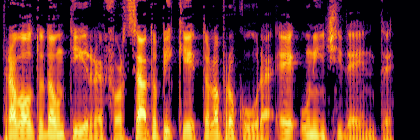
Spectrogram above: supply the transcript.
travolto da un tir, forzato picchetto, la procura è un incidente.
